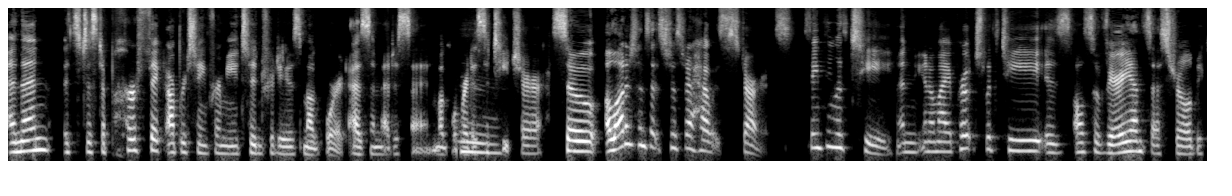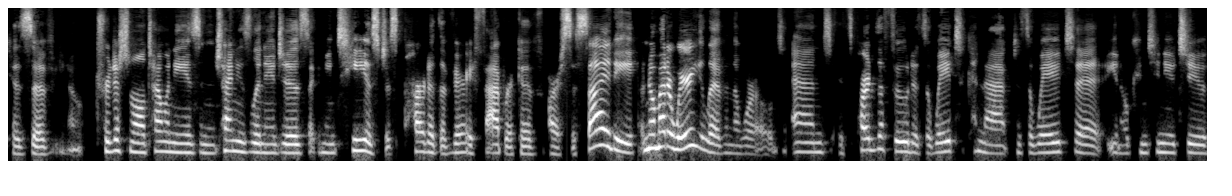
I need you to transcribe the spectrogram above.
And then it's just a perfect opportunity for me to introduce mugwort as a medicine, mugwort mm. as a mm. teacher. So a lot of times that's just how it starts. Same thing with tea. And, you know, my approach with tea is also very ancestral because of, you know, traditional Taiwanese and Chinese lineages. I mean, tea is just part of the very fabric of our society, no matter where you live in the world. And it's part of the food. It's a way to connect. It's a way to, you know, continue to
